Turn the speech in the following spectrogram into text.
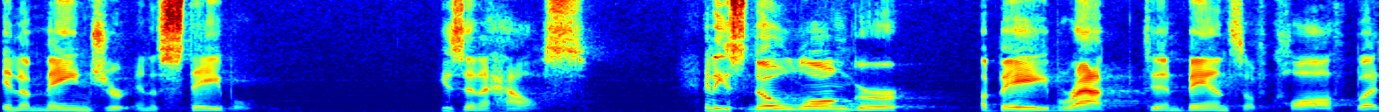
in a manger in a stable, he's in a house. And he's no longer a babe wrapped in bands of cloth, but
